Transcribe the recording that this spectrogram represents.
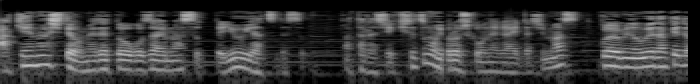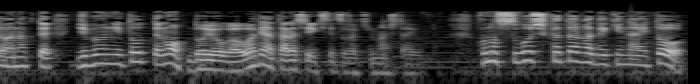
明けましておめでとうございますっていうやつです。新しい季節もよろしくお願いいたします。暦の上だけではなくて、自分にとっても土曜が終わり新しい季節が来ましたよ。この過ごし方ができないと、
